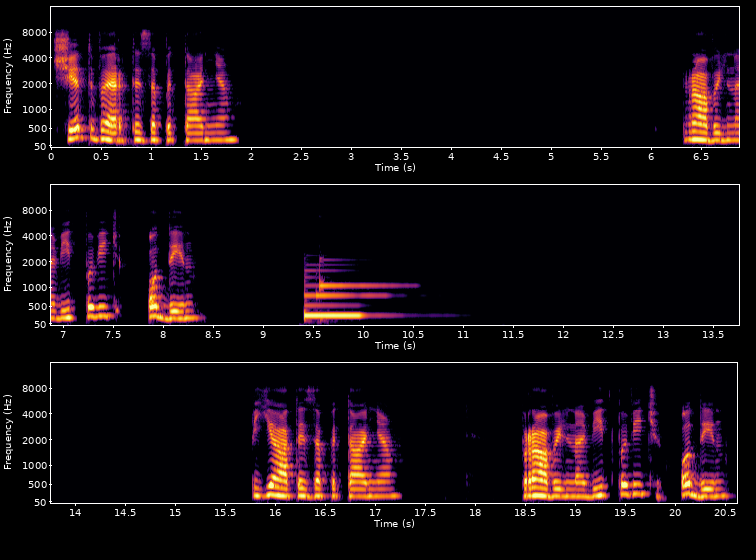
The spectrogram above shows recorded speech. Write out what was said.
Четверте запитання. Правильна відповідь 1. П'яте запитання. Правильна відповідь 1.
